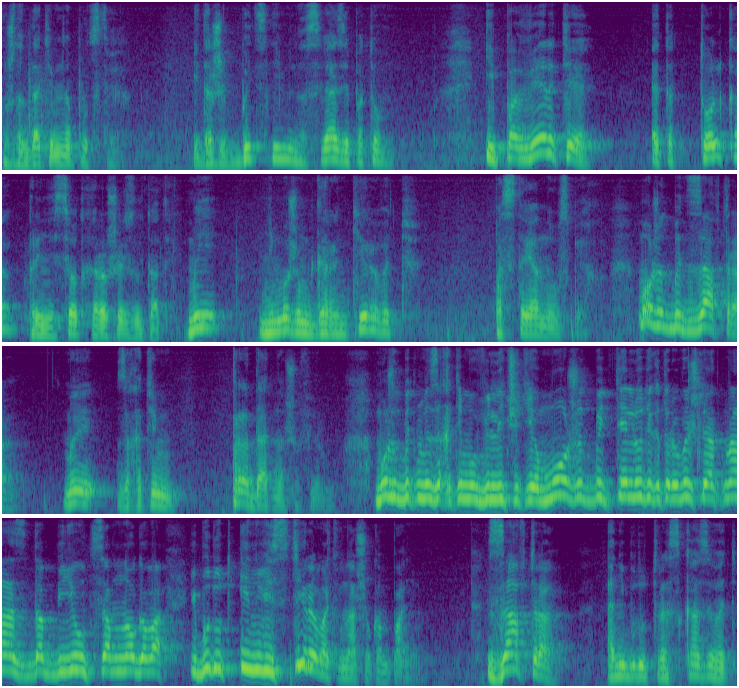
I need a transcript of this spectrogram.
Нужно дать им напутствие. И даже быть с ними на связи потом. И поверьте, это только принесет хорошие результаты. Мы не можем гарантировать постоянный успех. Может быть, завтра мы захотим продать нашу фирму. Может быть, мы захотим увеличить ее. Может быть, те люди, которые вышли от нас, добьются многого и будут инвестировать в нашу компанию. Завтра они будут рассказывать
